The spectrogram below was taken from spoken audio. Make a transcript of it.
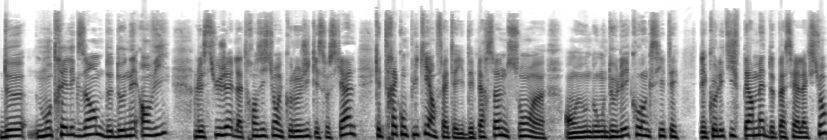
de montrer l'exemple, de donner envie. Le sujet de la transition écologique et sociale, qui est très compliqué en fait, et des personnes sont euh, ont, de l'éco-anxiété. Les collectifs permettent de passer à l'action,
